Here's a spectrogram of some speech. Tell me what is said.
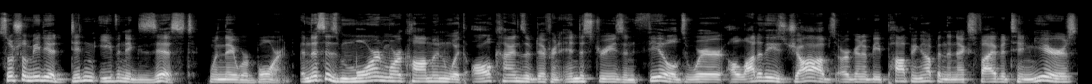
Social media didn't even exist when they were born. And this is more and more common with all kinds of different industries and fields where a lot of these jobs are going to be popping up in the next five to 10 years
